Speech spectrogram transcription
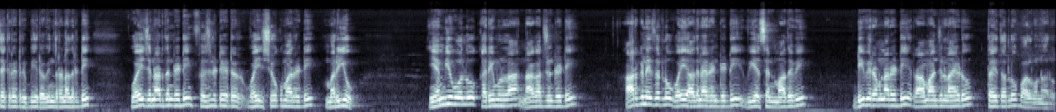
secretary B Ravindranath Reddy Y Janardhan Reddy facilitator Y Sivakumar Reddy మరియు ఎంఈఓలు కరీముల్లా నాగార్జున రెడ్డి ఆర్గనైజర్లు Y Adinarayana Reddy VSN Madhavi DV Ramana Reddy Ramanjula Naidu తదితరులు పాల్గొన్నారు.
